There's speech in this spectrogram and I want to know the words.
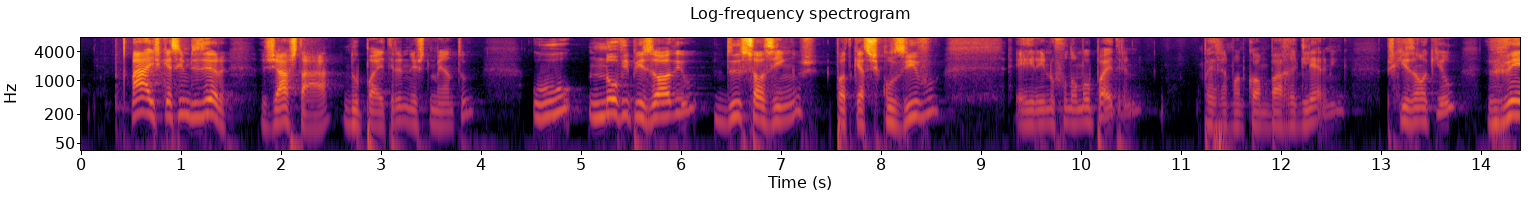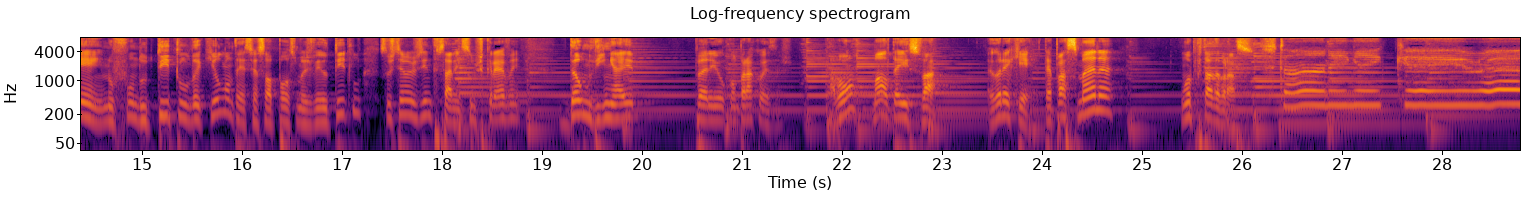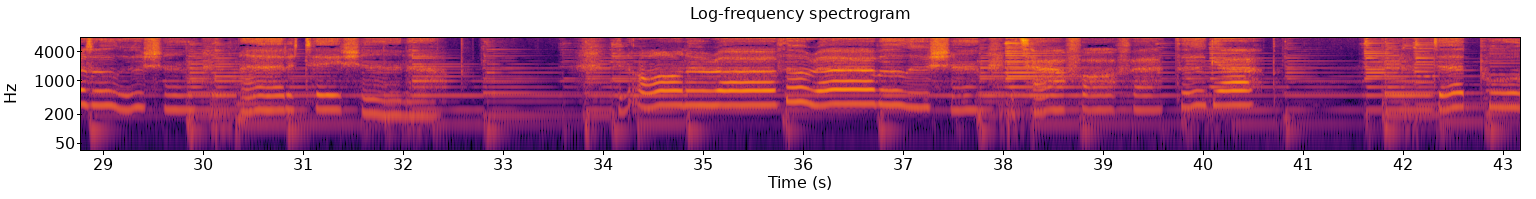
Ah, esqueci-me de dizer, já está no Patreon neste momento o novo episódio de Sozinhos, podcast exclusivo. É irem no fundo ao meu Patreon, patreon.com.br pesquisam aquilo, veem no fundo o título daquilo, não têm acesso ao post, mas veem o título. Se os temas vos interessarem, subscrevem, dão-me dinheiro para eu comprar coisas. Tá bom? Malta, é isso, vá. Agora é que é. Até para a semana. Um apertado abraço. Stunning 8K resolution meditation app. In honor of the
